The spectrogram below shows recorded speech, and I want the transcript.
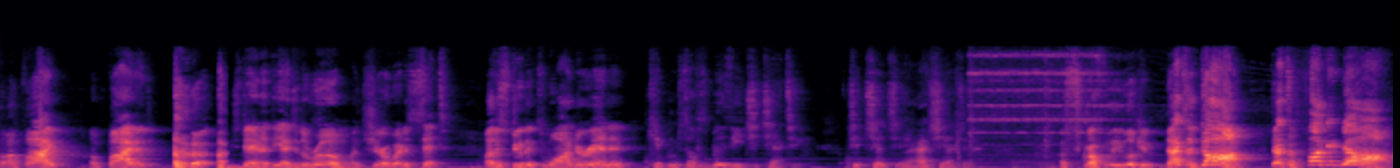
I'm fine. I'm fine. you stand at the edge of the room, unsure where to sit. Other students wander in and keep themselves busy chit-chatting. Chit-chat-chat-chat. A scruffy looking- That's a dog! That's a fucking dog!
